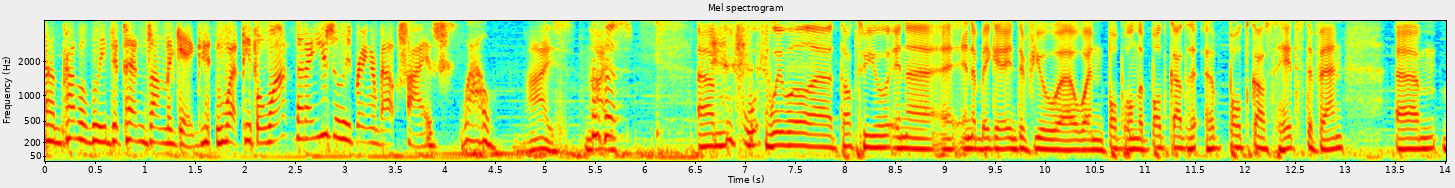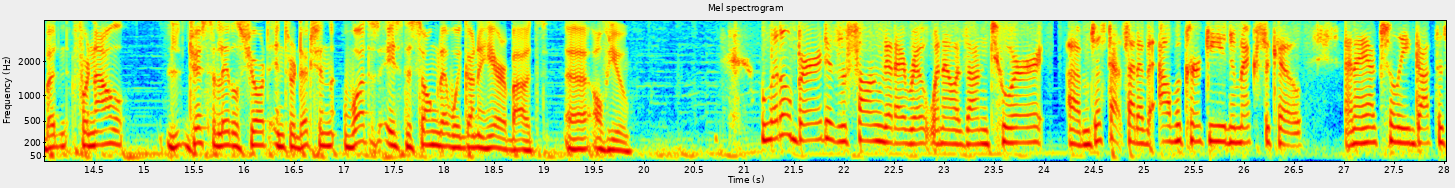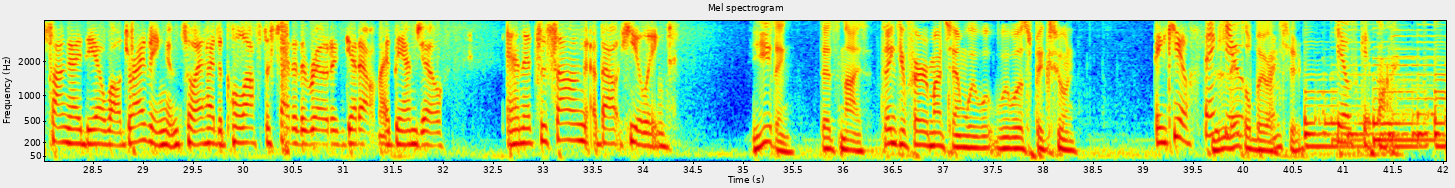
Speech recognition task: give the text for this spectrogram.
Um, probably depends on the gig and what people want, but I usually bring about five. Wow. Nice, nice. um, we will uh, talk to you in a in a bigger interview uh, when Popronde podcast uh, podcast hits the fan. Um, but for now, l- just a little short introduction. What is the song that we're gonna hear about uh, of you? Little Bird is a song that I wrote when I was on tour um, just outside of Albuquerque, New Mexico. And I actually got the song idea while driving. And so I had to pull off the side of the road and get out my banjo. And it's a song about healing. Healing. That's nice. Thank you very much, and we will, we will speak soon. Thank you. Thank you. Little Bird. Thank you. Gail Skidmore.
